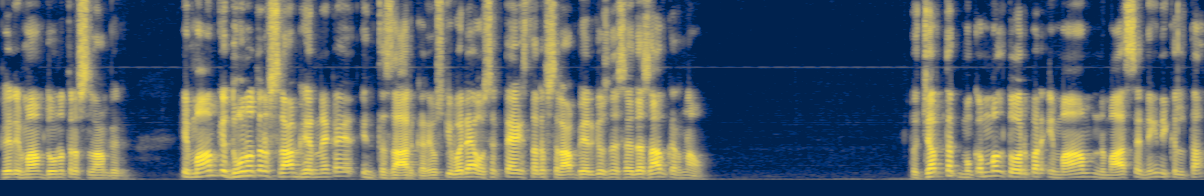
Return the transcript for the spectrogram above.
پھر امام دونوں طرف سلام پھیر امام کے دونوں طرف سلام پھیرنے کا انتظار کریں۔ اس کی وجہ ہو سکتا ہے اس طرف سلام پھیر کے اس نے سیدہ صاحب کرنا ہو۔ تو جب تک مکمل طور پر امام نماز سے نہیں نکلتا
